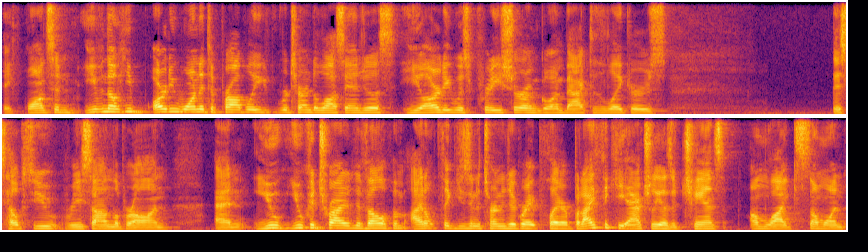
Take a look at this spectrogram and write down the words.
If wants him, even though he already wanted to probably return to Los Angeles, he already was pretty sure on going back to the Lakers. This helps you re-sign LeBron and you you could try to develop him. I don't think he's going to turn into a great player, but I think he actually has a chance. Unlike someone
